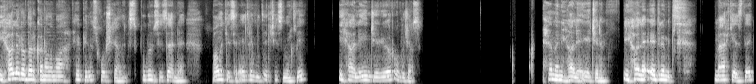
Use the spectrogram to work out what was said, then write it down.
İhale Radar kanalıma hepiniz hoş geldiniz. Bugün sizlerle Balıkesir Edremit ilçesindeki ihaleyi inceliyor olacağız. Hemen ihaleye geçelim. İhale Edremit merkezde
